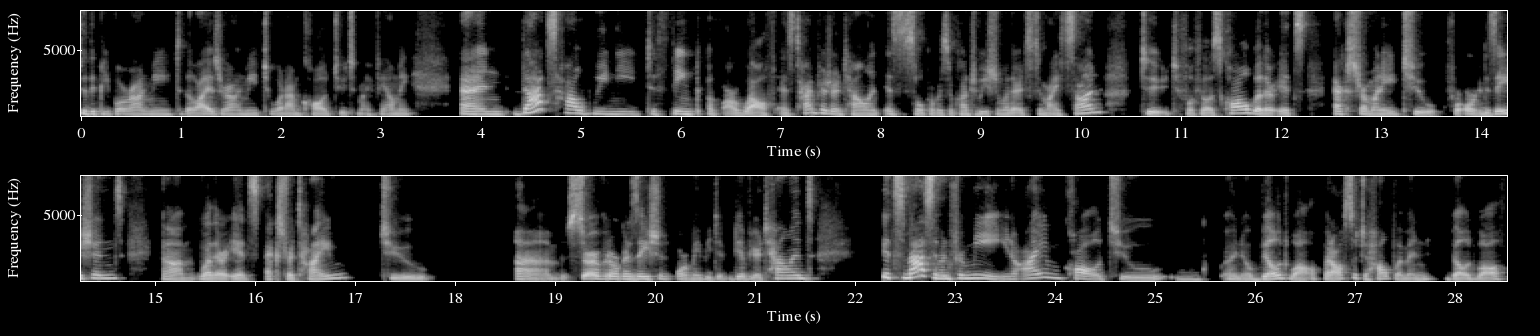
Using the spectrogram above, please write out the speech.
to the people around me, to the lives around me, to what I'm called to, to my family? And that's how we need to think of our wealth as time, treasure, and talent is the sole purpose of contribution, whether it's to my son to, to fulfill his call, whether it's extra money to for organizations, um, whether it's extra time to um, serve an organization or maybe to give your talent. It's massive. And for me, you know, I am called to, you know, build wealth, but also to help women build wealth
